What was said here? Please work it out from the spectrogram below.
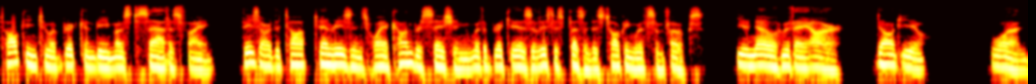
Talking to a brick can be most satisfying. These are the top 10 reasons why a conversation with a brick is at least as pleasant as talking with some folks. You know who they are, don't you? 1.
